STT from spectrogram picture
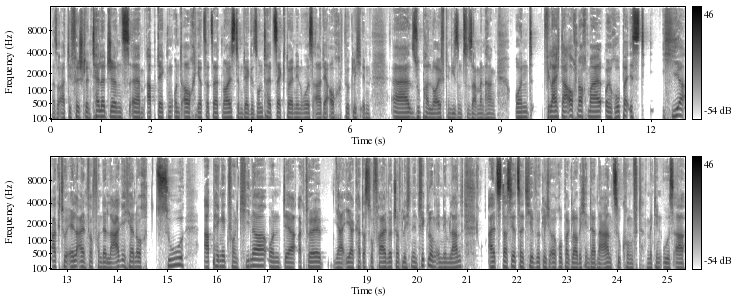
also Artificial Intelligence, ähm, abdecken und auch jetzt seit neuestem der Gesundheitssektor in den USA, der auch wirklich in äh, super läuft in diesem Zusammenhang. Und vielleicht da auch nochmal, Europa ist hier aktuell einfach von der Lage her noch zu abhängig von China und der aktuell ja eher katastrophalen wirtschaftlichen Entwicklung in dem Land, als dass jetzt halt hier wirklich Europa, glaube ich, in der nahen Zukunft mit den USA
